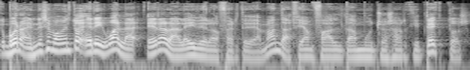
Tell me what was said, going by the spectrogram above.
bueno, en ese momento era igual, era la ley de la oferta y demanda. Hacían falta muchos arquitectos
